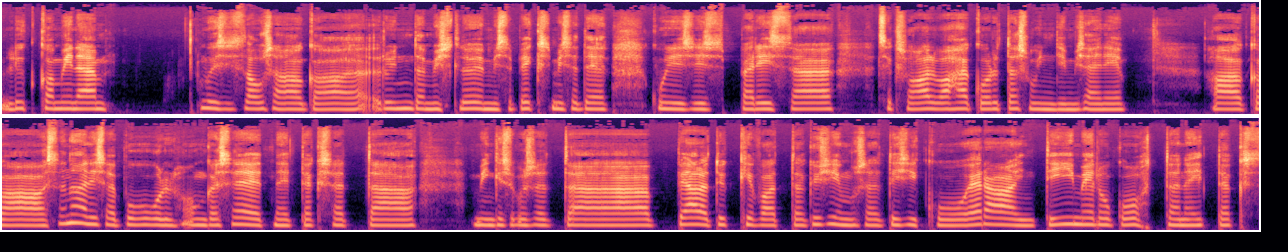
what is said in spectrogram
lükkamine või siis lausa ka ründamist, löömise, peksmise teel, kuni siis päris äh, seksuaalvahekorda sundimiseni. aga sõnalise puhul on ka see, et näiteks, et äh, mingisugused äh, pealetükkivad küsimused isiku era-, intiimelu kohta näiteks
